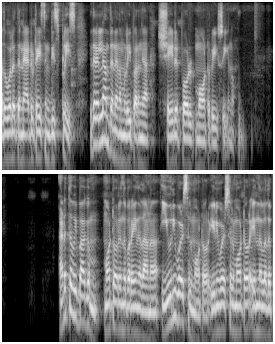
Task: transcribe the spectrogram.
അതുപോലെ തന്നെ അഡ്വർടൈസിങ് ഡിസ്പ്ലേസ് ഇതിലെല്ലാം തന്നെ നമ്മൾ ഈ പറഞ്ഞ ഷെയ്ഡഡ് പോൾ മോട്ടർ യൂസ് ചെയ്യുന്നു. അടുത്ത വിഭാഗം മോട്ടോർ എന്ന് പറയുന്നതാണ് യൂണിവേഴ്സൽ മോട്ടോർ. യൂണിവേഴ്സൽ മോട്ടോർ എന്നുള്ളത്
